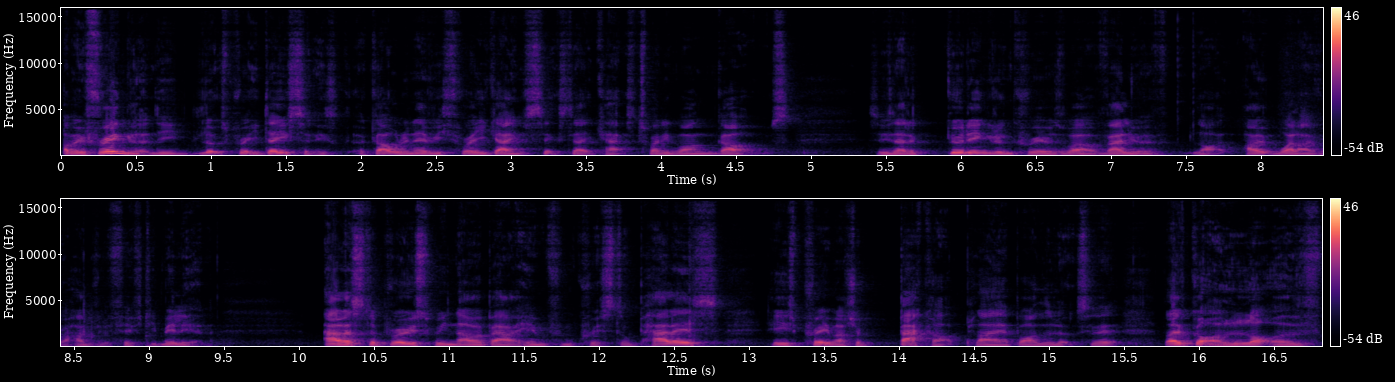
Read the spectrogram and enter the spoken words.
I mean, for England, he looks pretty decent. He's a goal in every three games, 68 caps, 21 goals. So he's had a good England career as well, value of like well over 150 million. Alistair Bruce, we know about him from Crystal Palace. He's pretty much a backup player by the looks of it. They've got a lot of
